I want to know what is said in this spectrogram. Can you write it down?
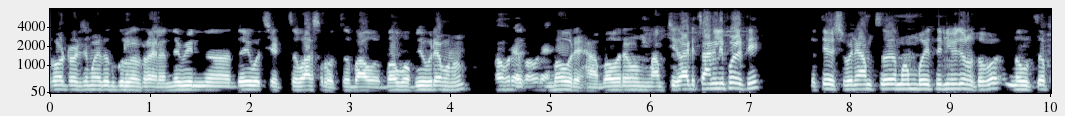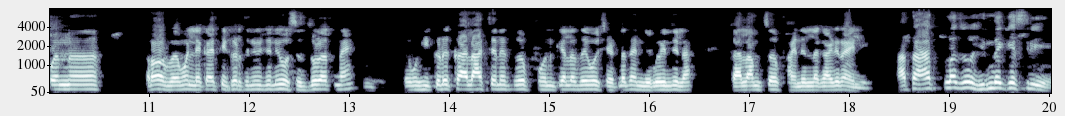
गोटवरच्या मैदानात गुलाल राहिला. नवीन अं, दैवत शेठचं वासर होतं भाऊ भाऊ बिवऱ्या म्हणून. भावऱ्या भावऱ्या. भाऊरे हा भाऊरे म्हणून आमची गाडी चांगली पळते. तर त्या हिशोबाने आमचं मुंबईचं नियोजन होतं बघ. नऊचं पण अं, राहुलभाई म्हणले काय तिकडचं नियोजन व्यवस्थित जुळत नाही. तर मग इकडे काल अचानक फोन केला दैव शेटला त्यांनी बैल दिला. काल आमचं फायनलला गाडी राहिली. आता आपला जो हिंद केसरी आहे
